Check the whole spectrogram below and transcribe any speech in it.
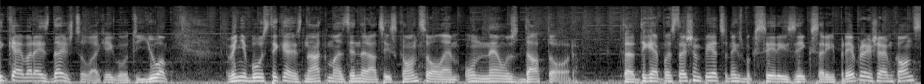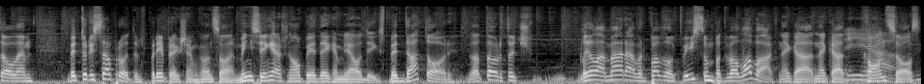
tikai varēs daži cilvēki iegūt. Jo viņi būs tikai uz nākamās generācijas konsolēm un ne uz datora. Tad tikai PlayStation 5 un Xbox Series X arī par iepriekšējām konsolēm, bet tur ir saprotams par iepriekšējām konsolēm. Viņas vienkārši nav pietiekami jaudīgas. Bet datori, datori taču lielā mērā var pavilkt visu un pat vēl labāk nekā, nekā Jā. konsoles.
